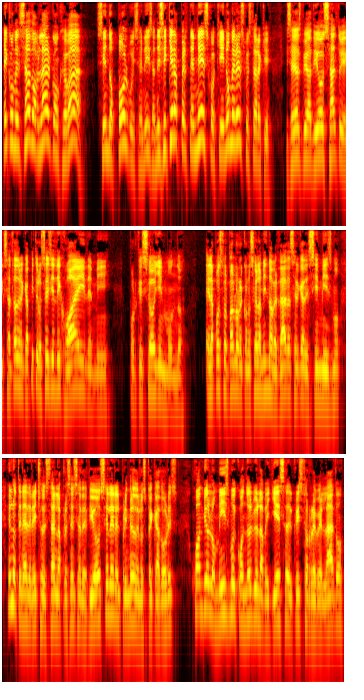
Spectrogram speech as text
he comenzado a hablar con Jehová, siendo polvo y ceniza, ni siquiera pertenezco aquí, no merezco estar aquí. Isaías vio a Dios alto y exaltado en el capítulo 6 y él dijo, ay de mí, porque soy inmundo. El apóstol Pablo reconoció la misma verdad acerca de sí mismo. Él no tenía derecho de estar en la presencia de Dios. Él era el primero de los pecadores. Juan vio lo mismo y cuando él vio la belleza del Cristo revelado,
